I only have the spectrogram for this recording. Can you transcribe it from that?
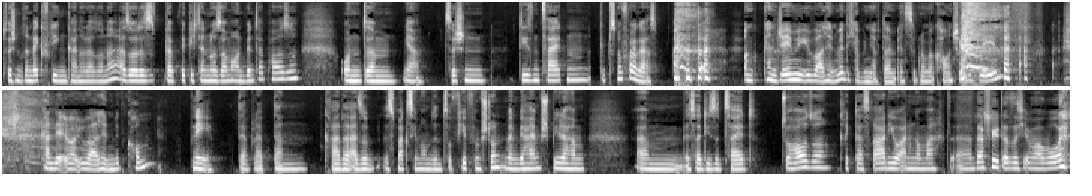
zwischendrin wegfliegen kann oder so, ne? Also das bleibt wirklich dann nur Sommer- und Winterpause. Und ähm, ja, zwischen diesen Zeiten gibt's nur Vollgas. und kann Jamie überall hin mit? Ich habe ihn ja auf deinem Instagram-Account schon gesehen. kann der immer überall hin mitkommen? Nee, der bleibt dann gerade, also das Maximum sind so vier, fünf Stunden. Wenn wir Heimspiele haben, ähm, ist er diese Zeit zu Hause, kriegt das Radio angemacht, äh, da fühlt er sich immer wohl.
